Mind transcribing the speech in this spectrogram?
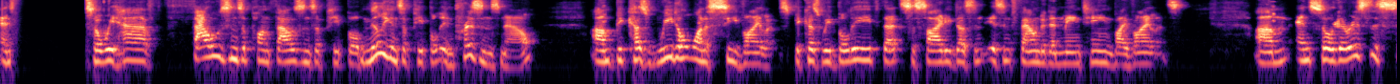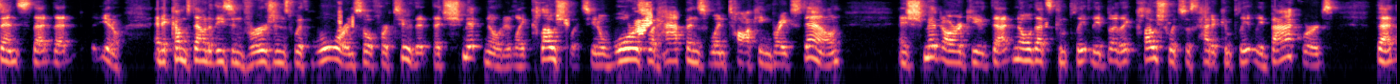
And so we have thousands upon thousands of people, millions of people in prisons now. Um, because we don't want to see violence, because we believe that society doesn't isn't founded and maintained by violence. Um, and so there is this sense that that you know, and it comes down to these inversions with war and so forth too. That that Schmitt noted, like Clausewitz. You know, war is what happens when talking breaks down, and schmitt argued that no, that's completely. But like Clausewitz was had it completely backwards. That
